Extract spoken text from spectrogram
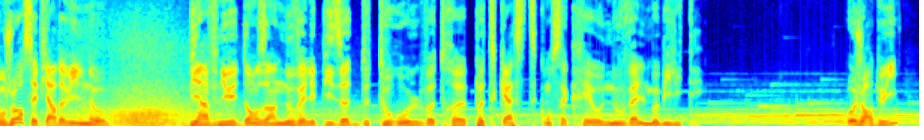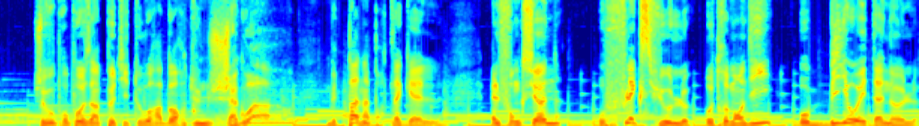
Bonjour, c'est Pierre de Villeneuve. Bienvenue dans un nouvel épisode de Tout roule, votre podcast consacré aux nouvelles mobilités. Aujourd'hui, je vous propose un petit tour à bord d'une Jaguar, mais pas n'importe laquelle. Elle fonctionne au flex fuel, autrement dit au bioéthanol.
